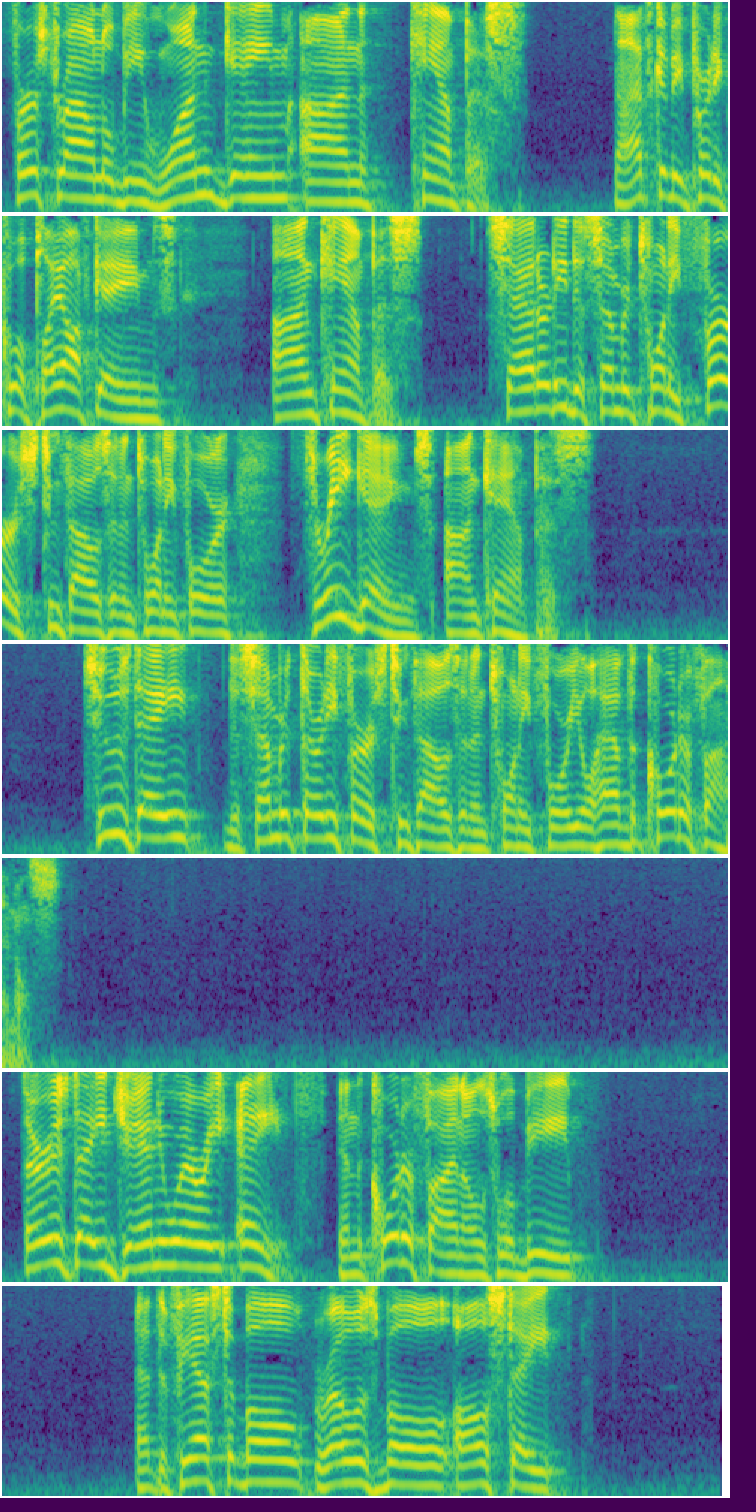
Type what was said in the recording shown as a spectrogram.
First round will be one game on campus. Now, that's going to be pretty cool. Playoff games on campus. Saturday, December 21st, 2024, three games on campus. Tuesday, December 31st, 2024, you'll have the quarterfinals. Thursday, January 8th, and the quarterfinals will be at the Fiesta Bowl, Rose Bowl, All State,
